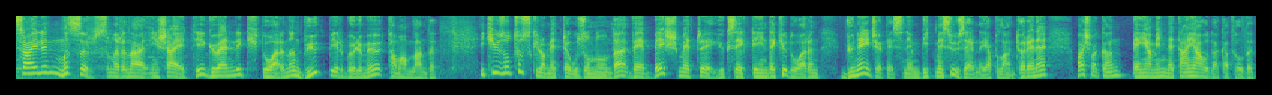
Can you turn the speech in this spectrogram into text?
İsrail'in Mısır sınırına inşa ettiği güvenlik duvarının büyük bir bölümü tamamlandı. 230 kilometre uzunluğunda ve 5 metre yüksekliğindeki duvarın güney cephesinin bitmesi üzerine yapılan törene Başbakan Benjamin Netanyahu da katıldı.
